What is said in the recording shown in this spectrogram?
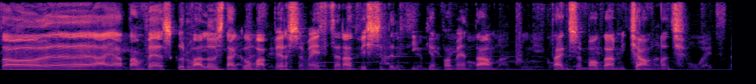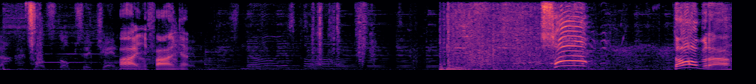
to, e, a ja tam wiesz, kurwa, luźna guma, pierwsze miejsce na 200 delfinkiem, pamiętam. Także mogła mi ciągnąć. Fajnie, fajnie. Co? Dobra.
